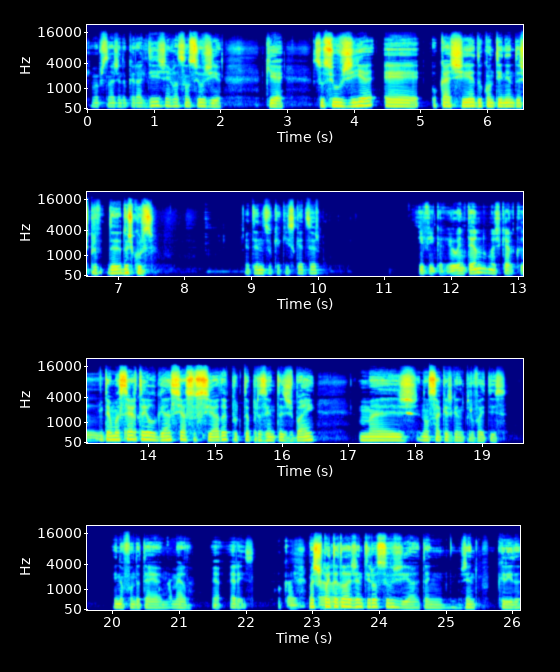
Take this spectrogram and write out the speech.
que é uma personagem do caralho, diz em relação à sociologia, que é sociologia é o cachê do continente das de- dos cursos. Entendes o que é que isso quer dizer? E fica. Eu entendo, mas quero que. Tem uma certa elegância associada porque te apresentas bem, mas não sacas grande proveito disso. E no fundo até é uma merda. É, era isso. Ok. Mas respeito a Ah, toda a gente que tirou cirurgia. Tenho gente querida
